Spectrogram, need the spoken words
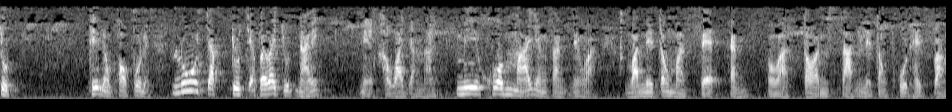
จุดที่หลวงพ่อพูดเนี่ยรู้จักจุดจะไปไว้จุดไหน เนี่ยเขาว่าอย่างนั้น มีความหมายอย่างนั้นเนี่ยว่า วันนี้ต้องมาแสะกันเพราะว่าตอนสันเนี่ยต้องพูดให้ฟัง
